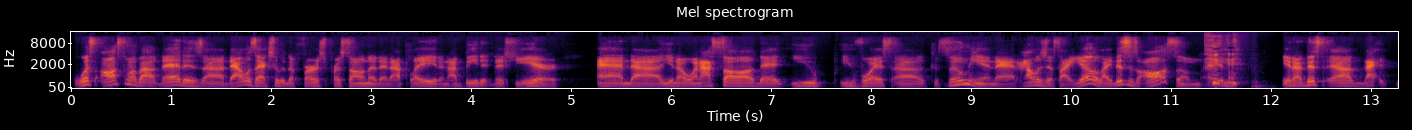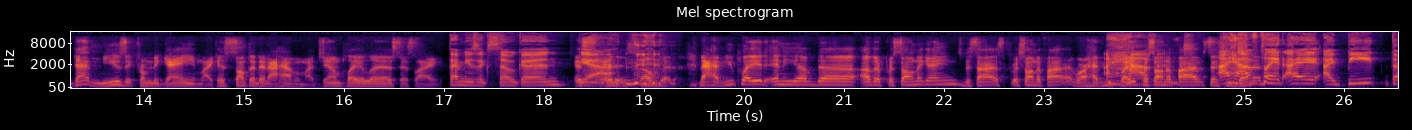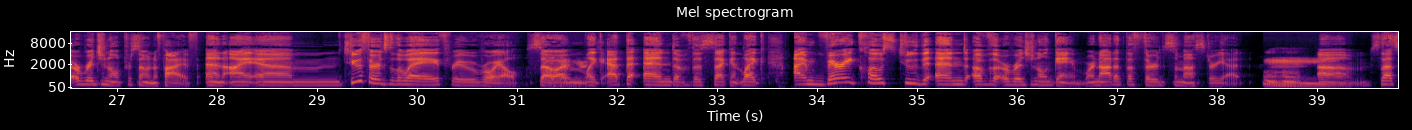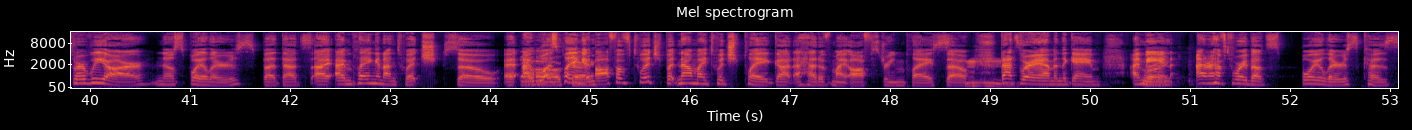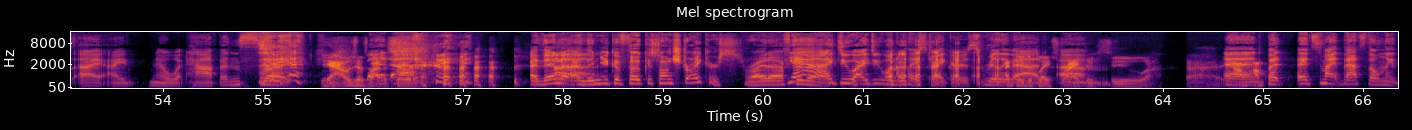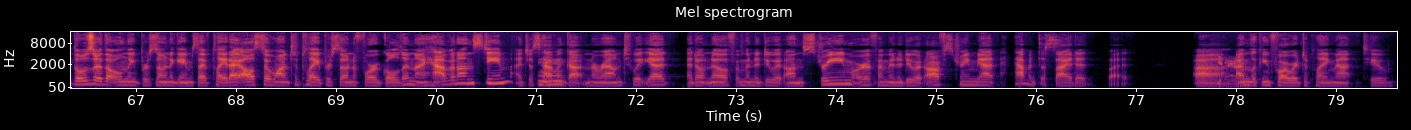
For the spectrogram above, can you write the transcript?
what's awesome about that is uh that was actually the first persona that I played and I beat it this year. And uh, you know, when I saw that you you voice uh Kasumi in that, I was just like, yo, like this is awesome. And you know, this uh that that music from the game, like it's something that I have on my gym playlist. It's like That music's so good. yeah. it is so good. Now, have you played any of the other Persona games besides Persona 5? Or have you I played Persona haven't. 5 since I you've have done it? played. I I beat the original Persona Five, and I am two thirds of the way through Royal. So Okay, I'm nice. like at the end of the second. Like I'm very close to the end of the original game. We're not at the third semester yet. Mhm. Mm. Um, so that's where we are. No spoilers, but that's I, I'm playing it on Twitch. So I, I Oh, was playing it off of Twitch, but now my Twitch play got ahead of my off stream play. So Mm. that's where I am in the game. I mean, Right. I don't have to worry about spoilers because I I know what happens. Right. yeah, I was just about to say But, that. And then Uh, and then you could focus on strikers right after yeah, that. I do. I do want to play strikers really I bad. need to play Strikers Um, too. Uh, And, I'm- I'm- but it's my that's the only those are the only Persona games I've played. I also want to play Persona 4 Golden. I have it on Steam. I just haven't gotten around to it yet. I don't know if I'm going to do it on stream or if I'm going to do it off stream yet. Haven't decided, but uh, Yeah. I'm looking forward to playing that too.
